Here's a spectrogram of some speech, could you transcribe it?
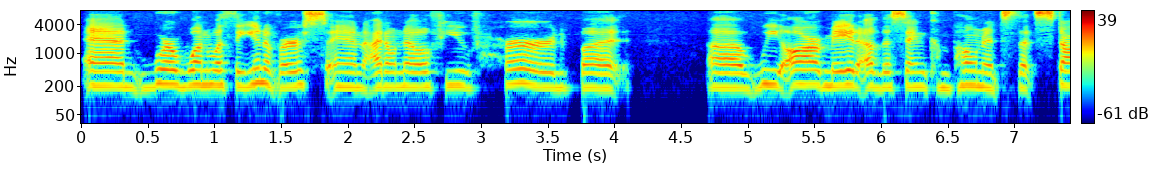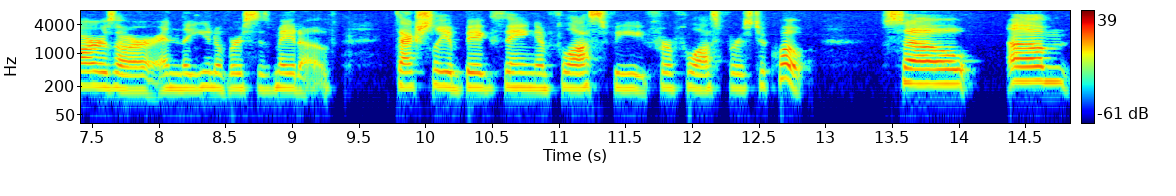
and we're one with the universe. And I don't know if you've heard, but uh, we are made of the same components that stars are and the universe is made of. It's actually a big thing in philosophy for philosophers to quote. So um,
